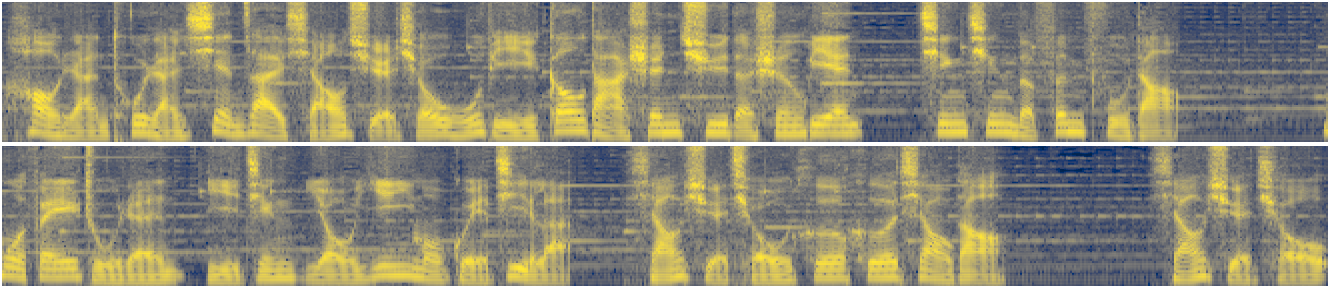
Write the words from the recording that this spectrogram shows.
浩然突然现在小雪球无比高大身躯的身边，轻轻地吩咐道。莫非主人已经有阴谋诡计了？小雪球呵呵笑道：“小雪球，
